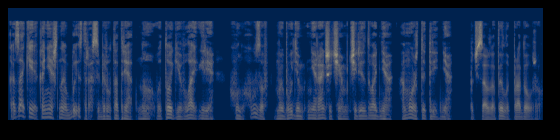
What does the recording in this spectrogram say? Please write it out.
Казаки, конечно, быстро соберут отряд, но в итоге в лагере хунхузов мы будем не раньше, чем через два дня, а может и три дня. Почесав затылок, продолжил.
